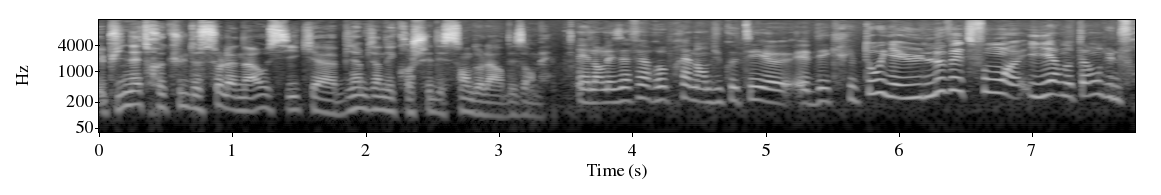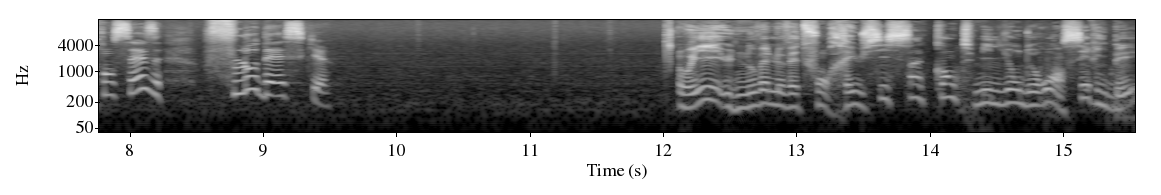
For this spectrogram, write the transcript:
Et puis net recul de Solana aussi, qui a bien bien décroché des 100 dollars désormais. Et alors les affaires reprennent hein, du côté euh, des cryptos. Il y a eu une levée de fonds euh, hier, notamment d'une française, Flowdesk. Oui, une nouvelle levée de fonds réussie, 50 millions d'euros en série B.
